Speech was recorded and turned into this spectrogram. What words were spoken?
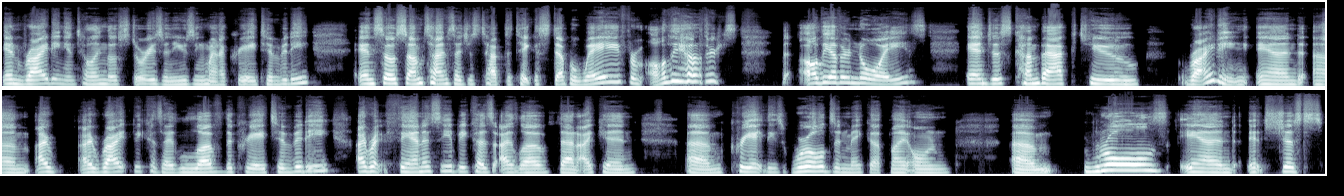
in writing and telling those stories and using my creativity. And so sometimes I just have to take a step away from all the others, all the other noise, and just come back to writing. And um, I I write because I love the creativity. I write fantasy because I love that I can um, create these worlds and make up my own um, rules. And it's just,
